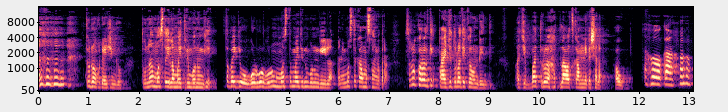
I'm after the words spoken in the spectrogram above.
तू नको टेन्शन घेऊ. तू ना मस्त हिला मैत्रीण बनवून घे. मस्तपैकी गोड गोड बोलून मस्त मैत्रीण बनवून घे हिला आणि मस्त कामं सांगत राहा. सगळं करल ती. पाहिजे तुला ते करून देईन ती. अजिबात तुला हात लावायचं काम नाही कशाला. हो हो का?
